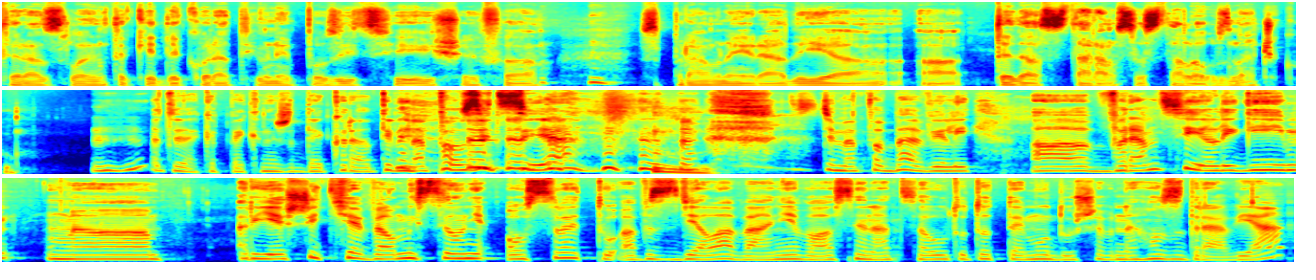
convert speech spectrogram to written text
teraz len v takej dekoratívnej pozícii šéfa správnej rady a, a teda starám sa stále o značku. Mm-hmm. A to je také pekné, že dekoratívna pozícia. Ste ma pobavili. V rámci ligy riešite veľmi silne osvetu a vzdelávanie vlastne na celú túto tému duševného zdravia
